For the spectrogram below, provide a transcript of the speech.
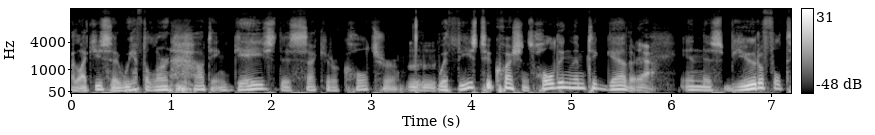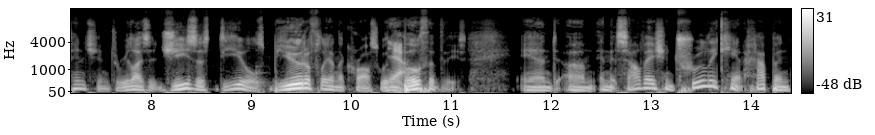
uh, like you said, we have to learn how to engage this secular culture hmm with these two questions, holding them together Yeah. in this beautiful tension to realize that Jesus deals beautifully on the cross with Yeah. both of these, and um, and that salvation truly can't happen,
